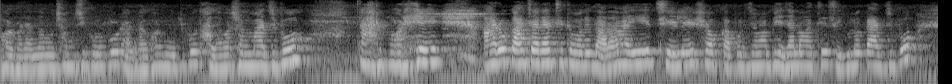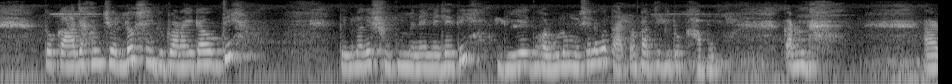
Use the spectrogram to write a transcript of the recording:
ঘর বারান্দা মোছামুছি করব, রান্নাঘর মুছবো, থালা বাসন মাজবো। তারপরে আরও কাচার আছে, তোমাদের দাদা ভাইয়ের ছেলে সব কাপড় জামা ভেজানো আছে, সেগুলো কাচবো। তো কাজ এখন চলল সেই দুটো আড়াইটা অবধি। তো এগুলো আগে মানে মেলে দিই, দিয়ে ঘরগুলো মুছে নেব, তারপর ভাবছি দুটো খাব। কারণ আর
